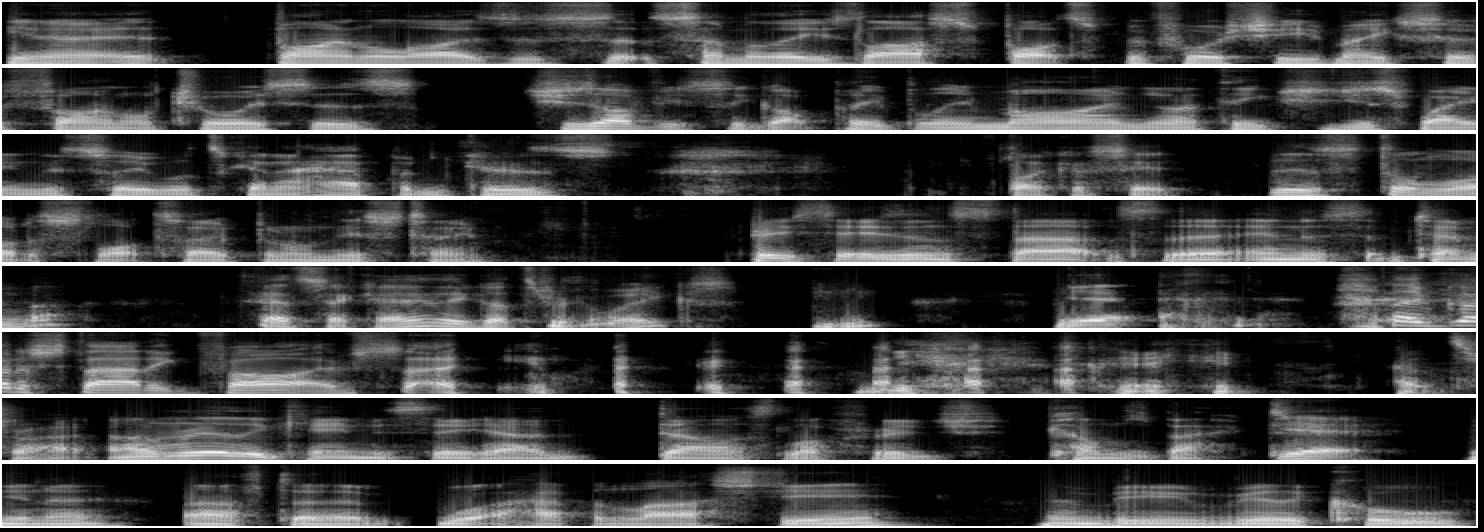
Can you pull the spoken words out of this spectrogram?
you know, finalizes some of these last spots before she makes her final choices. She's obviously got people in mind, and I think she's just waiting to see what's going to happen because, like I said, there's still a lot of slots open on this team. Preseason starts the end of September. That's okay. They've got three weeks. Yeah, They've got a starting five. So, yeah, that's right. I'm really keen to see how Dallas Loughridge comes back. To, yeah. you know, after what happened last year, it'd be really cool.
